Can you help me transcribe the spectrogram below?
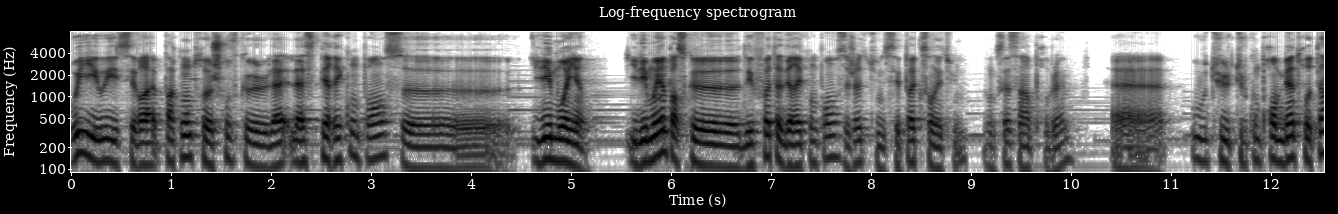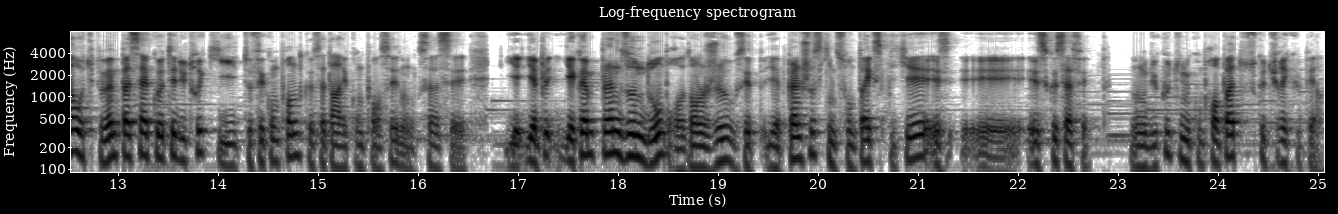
Oui, oui, c'est vrai. Par contre, je trouve que la- l'aspect récompense, euh, il est moyen. Il est moyen parce que des fois, tu as des récompenses, déjà, tu ne sais pas que c'en est une. Donc ça, c'est un problème. Euh, ou tu, le comprends bien trop tard, ou tu peux même passer à côté du truc qui te fait comprendre que ça t'a récompensé. Donc ça, c'est... Il y a, quand même plein de zones d'ombre dans le jeu, où il y a plein de choses qui ne sont pas expliquées, et- et ce que ça fait. Donc du coup, tu ne comprends pas tout ce que tu récupères.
